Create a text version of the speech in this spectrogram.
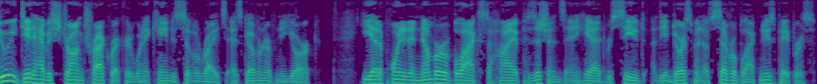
Dewey did have a strong track record when it came to civil rights as governor of New York. He had appointed a number of blacks to high positions, and he had received the endorsement of several black newspapers.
